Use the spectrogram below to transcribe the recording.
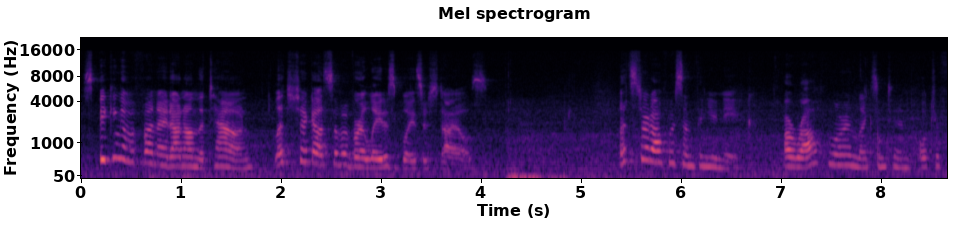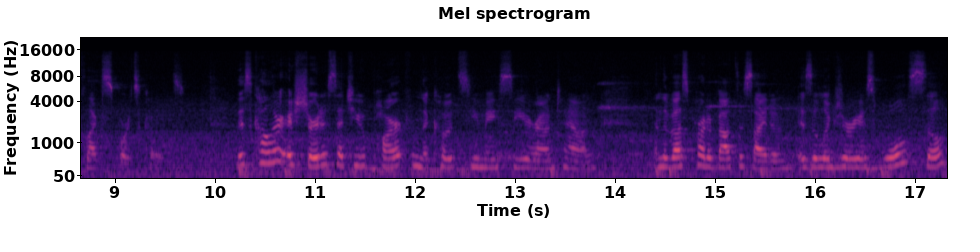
Speaking of a fun night out on the town, let's check out some of our latest blazer styles. Let's start off with something unique, our Ralph Lauren Lexington Ultra Flex sports coats. This color is sure to set you apart from the coats you may see around town. And the best part about this item is the luxurious wool, silk,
